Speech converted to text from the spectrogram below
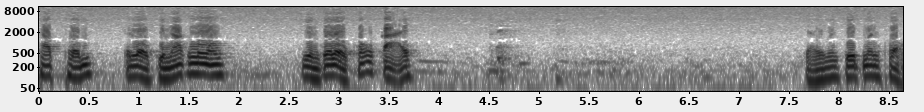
ทับถมเป็นเหล็กที่นักเนืองยิ่งเป็นเหล็กของกายใจมันจิตมันของ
